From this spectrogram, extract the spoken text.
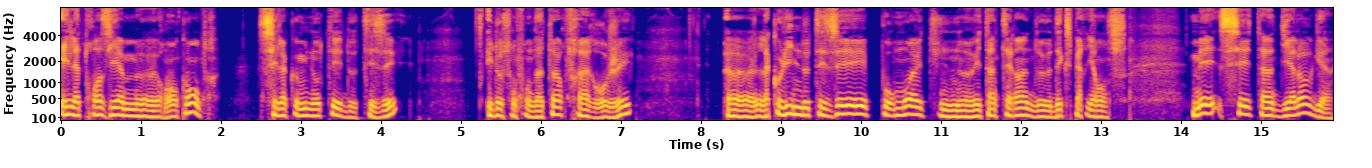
Et la troisième euh, rencontre, c'est la communauté de Thésée et de son fondateur, frère Roger, euh, la colline de Thésée, pour moi, est, une, est un terrain de- d'expérience. Mais c'est un dialogue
